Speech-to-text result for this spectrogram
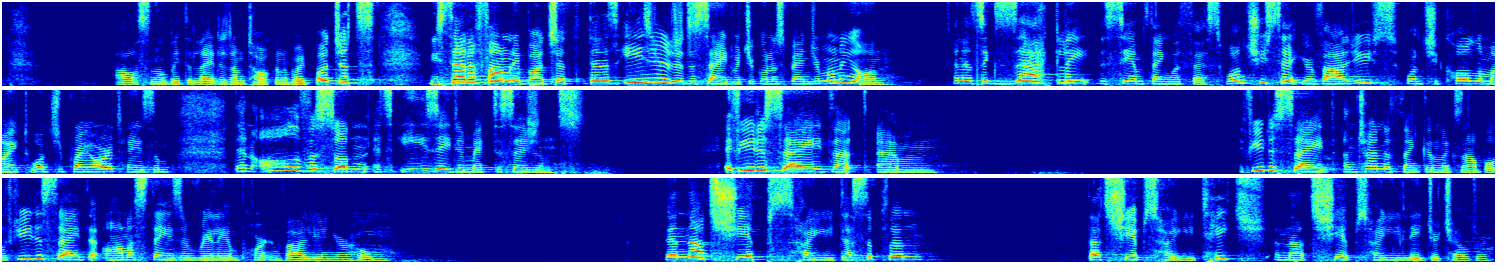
Alison will be delighted I'm talking about budgets. You set a family budget, then it's easier to decide what you're going to spend your money on. And it's exactly the same thing with this. Once you set your values, once you call them out, once you prioritize them, then all of a sudden it's easy to make decisions. If you decide that, um, if you decide, I'm trying to think of an example, if you decide that honesty is a really important value in your home, then that shapes how you discipline, that shapes how you teach, and that shapes how you lead your children.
